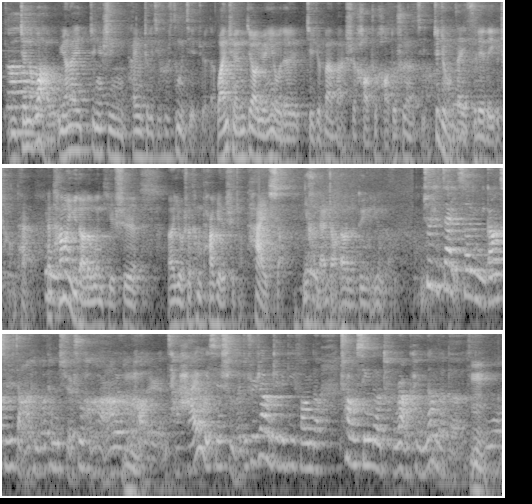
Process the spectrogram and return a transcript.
你真的哇，原来这件事情它用这个技术是这么解决的，完全叫原有的解决办法是好出好多数量级，这就是我们在以色列的一个常态。但他们遇到的问题是，呃，有时候他们 target 的市场太小，你很难找到你对应的用户。就是在以色列，你刚刚其实讲了很多，他们学术很好，然后有很好的人才，还有一些什么，就是让这个地方的创新的土壤可以那么的肥沃。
